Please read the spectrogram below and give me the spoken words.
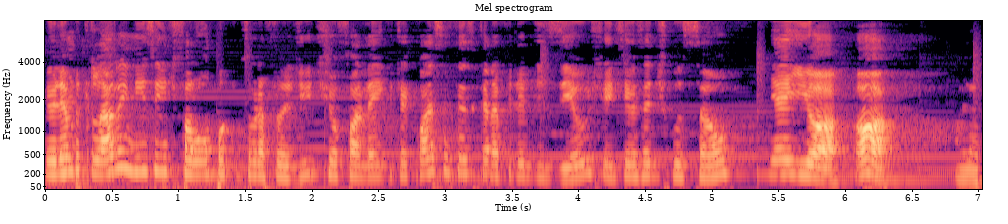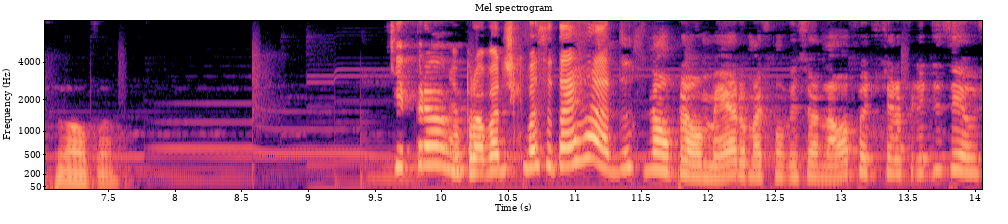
Eu lembro que lá no início a gente falou um pouquinho sobre Afrodite e eu falei que tinha quase certeza que era filha de Zeus, a gente teve essa discussão. E aí, ó, ó, olha a prova. Que prova. a prova de que você tá errado. Não, pra Homero, mais convencional, Afrodite era filha de Zeus.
